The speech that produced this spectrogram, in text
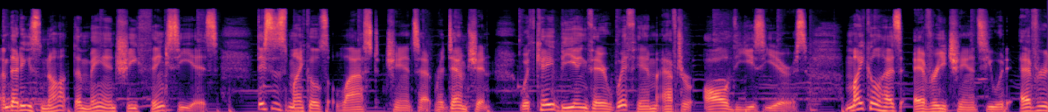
and that he's not the man she thinks he is. This is Michael's last chance at redemption, with Kay being there with him after all these years. Michael has every chance he would ever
